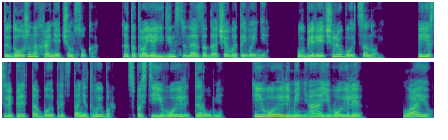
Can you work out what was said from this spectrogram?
ты должен охранять Чунсока. Это твоя единственная задача в этой войне. Уберечь любой ценой. И если перед тобой предстанет выбор, спасти его или Теруми, его или меня, его или Лаю,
